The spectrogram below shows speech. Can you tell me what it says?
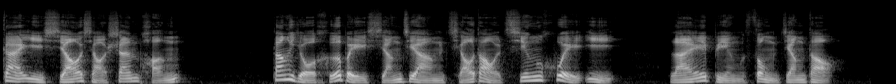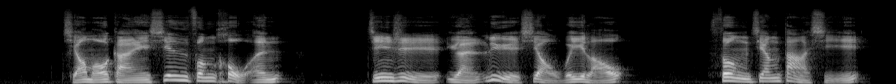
盖一小小山棚。当有河北降将乔道清会意来禀宋江道。乔某感先锋厚恩，今日愿略效微劳。宋江大喜，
